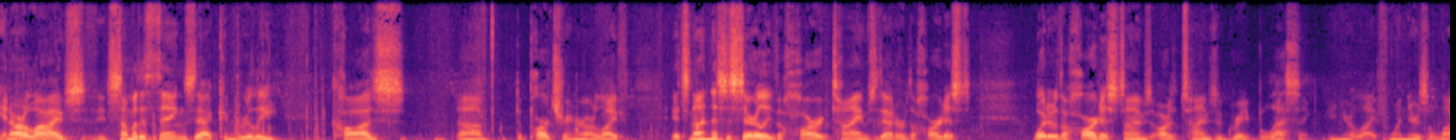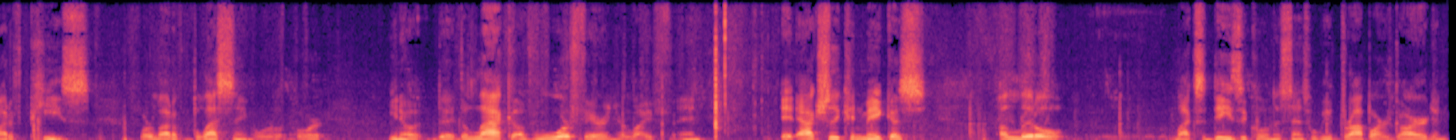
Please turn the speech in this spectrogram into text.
in our lives, some of the things that can really cause uh, departure in our life, it's not necessarily the hard times that are the hardest. What are the hardest times are the times of great blessing in your life, when there's a lot of peace or a lot of blessing or, or you know, the, the lack of warfare in your life. And it actually can make us a little lackadaisical in the sense where we drop our guard and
